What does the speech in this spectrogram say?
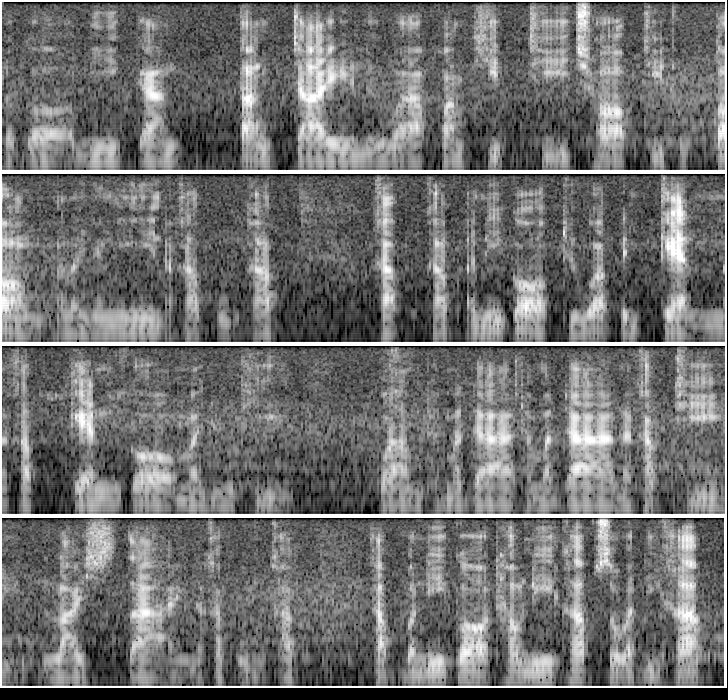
แล้วก็มีการตั้งใจหรือว่าความคิดที่ชอบที่ถูกต้องอะไรอย่างนี้นะครับผมครับครับครับอันนี้ก็ถือว่าเป็นแก่นนะครับ แก่นก็มาอยู่ที่ ความธรรมดาธรรมดานะครับที่ไลฟ์สไตล์นะครับผมครับครับวันนี้ก็เท่านี้ครับ สวัสดีครับ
